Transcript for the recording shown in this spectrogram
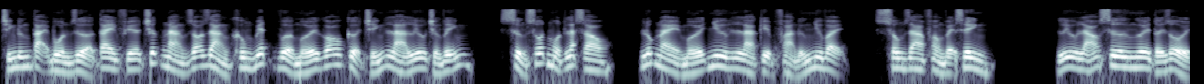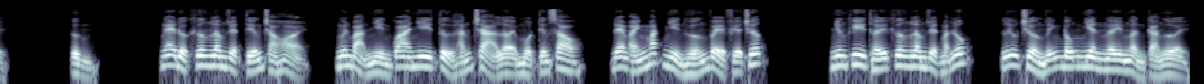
Chính đứng tại bồn rửa tay phía trước nàng rõ ràng không biết vừa mới gõ cửa chính là Lưu Trường Vĩnh, sửng sốt một lát sau, lúc này mới như là kịp phản ứng như vậy, xông ra phòng vệ sinh. Lưu lão sư ngươi tới rồi. Ừm. Nghe được Khương Lâm Duyệt tiếng chào hỏi, nguyên bản nhìn qua nhi tử hắn trả lời một tiếng sau, đem ánh mắt nhìn hướng về phía trước. Nhưng khi thấy Khương Lâm Duyệt mặt lúc, Lưu Trường Vĩnh bỗng nhiên ngây ngẩn cả người.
